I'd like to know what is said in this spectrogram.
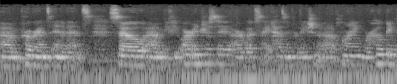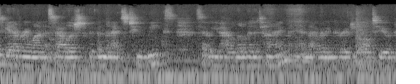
um, programs and events. So um, if you are interested, our website has information about applying. We're hoping to get everyone established within the next two weeks, so you have a little bit of time, and I would encourage you all to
